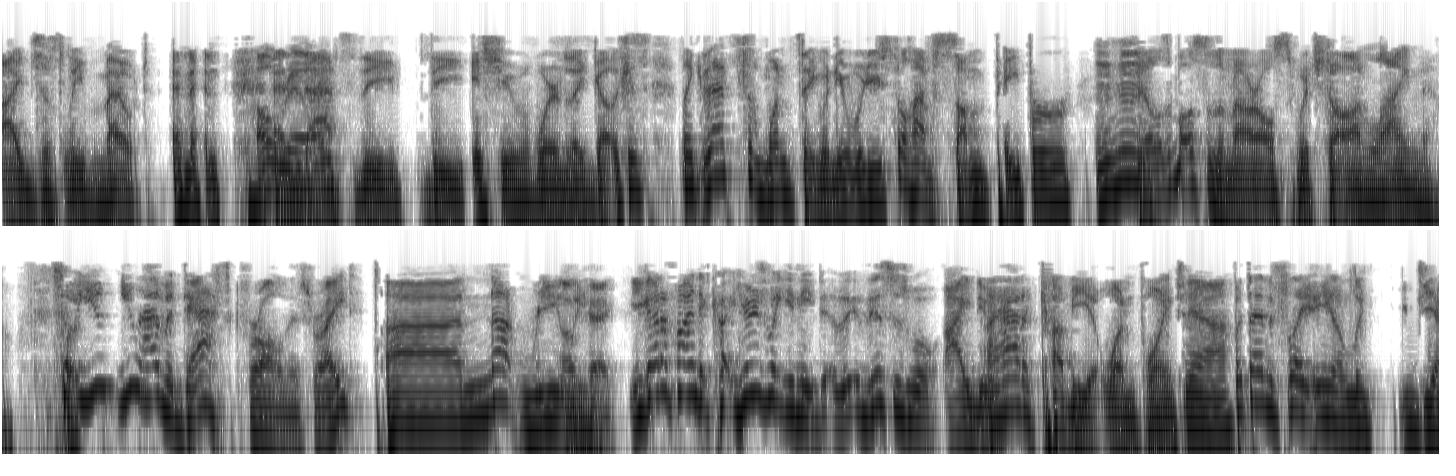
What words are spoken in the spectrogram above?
I just leave them out. And then, Oh, and really? that's the the issue of where do they go? Because like that's the one thing when you when you still have some paper Mm-hmm. bills, most of them are all switched to online now. So you you have a desk for all this, right? Uh, not really. okay You got to find a. cu- Here's what you need. This is what I do. I had a cubby at one point. Yeah. But then it's like, you know, like, do you,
